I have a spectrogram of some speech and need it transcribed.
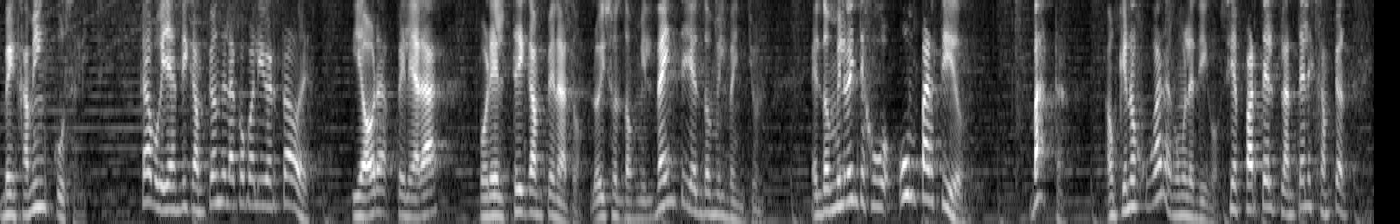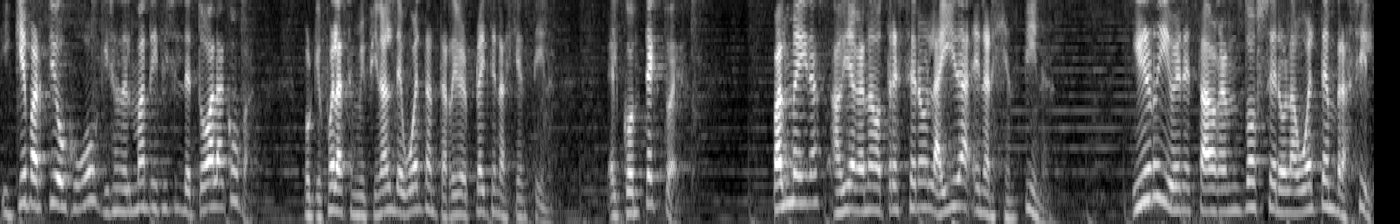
Benjamín Kusevich. Claro, porque ya es bicampeón de la Copa Libertadores y ahora peleará por el tricampeonato. Lo hizo el 2020 y el 2021. El 2020 jugó un partido. Basta. Aunque no jugara, como les digo. Si es parte del plantel, es campeón. ¿Y qué partido jugó? Quizás el más difícil de toda la Copa. porque fue la semifinal de vuelta ante River Plate en Argentina. El contexto es, Palmeiras había ganado 3-0 la ida en Argentina. Y River estaba ganando 2-0 la vuelta en Brasil.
